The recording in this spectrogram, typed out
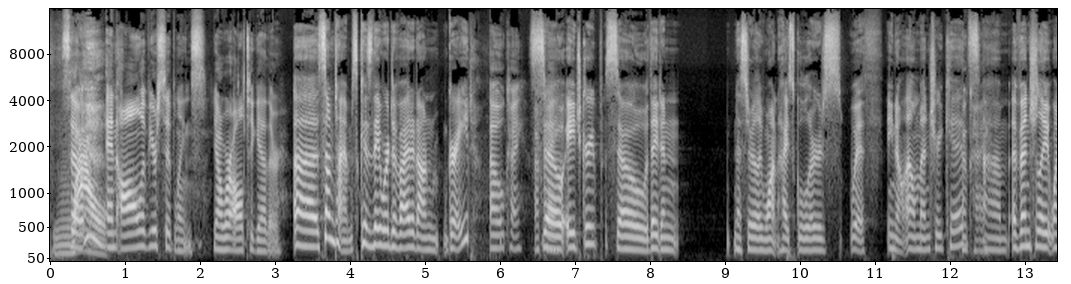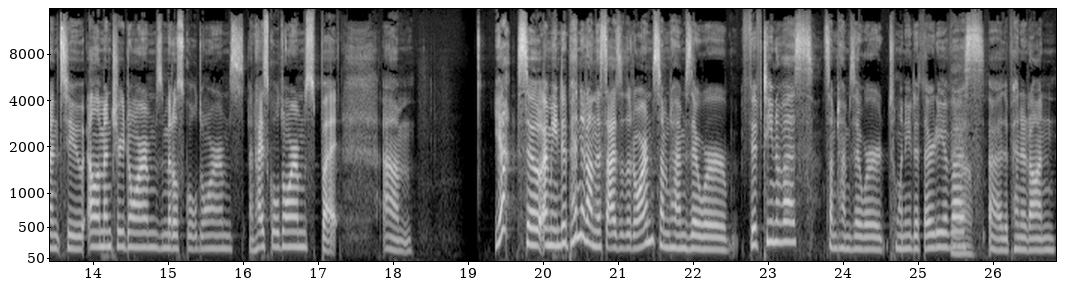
so Wow. and all of your siblings, y'all were all together. uh, sometimes because they were divided on grade. Oh, okay. okay. So age group. So they didn't necessarily want high schoolers with you know elementary kids. Okay. Um, eventually, it went to elementary dorms, middle school dorms, and high school dorms. But um, yeah, so I mean, depended on the size of the dorm. Sometimes there were fifteen of us. Sometimes there were twenty to thirty of Yeah. us. Uh, depended on.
